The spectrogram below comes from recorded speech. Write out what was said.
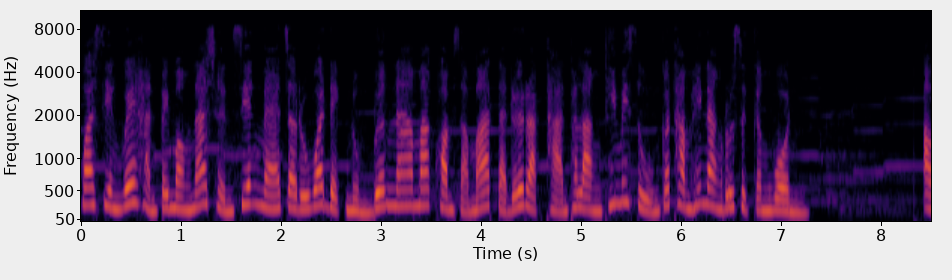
ฮวาเซียงเว่หันไปมองหน้าเฉินเซี่ยงแม้จะรู้ว่าเด็กหนุ่มเบื้องหน้ามากความสามารถแต่ด้วยหลักฐานพลังที่ไม่สูงก็ทำให้นางรู้สึกกังวล เอา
